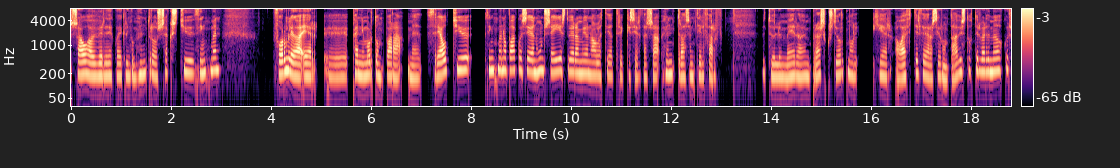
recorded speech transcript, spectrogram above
sá hafi verið eitthvað í kringum 160 þingmenn formlega er uh, Penny Mordaunt bara með 30 þingmenn á bakvið sig en hún segist vera mjög nálætti að tryggja sér þessa hundrað sem til þarf. Við tölum meira um bresk stjórnmál hér á eftir þegar að Sigrún Davísdóttir verði með okkur.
